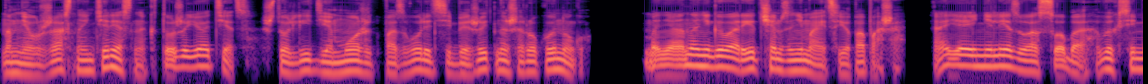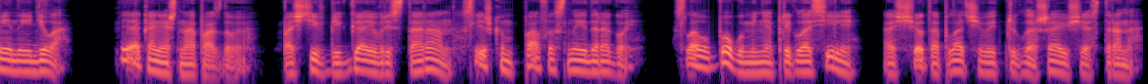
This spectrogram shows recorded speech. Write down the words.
Но мне ужасно интересно, кто же ее отец, что Лидия может позволить себе жить на широкую ногу. Мне она не говорит, чем занимается ее папаша. А я и не лезу особо в их семейные дела. Я, конечно, опаздываю. Почти вбегаю в ресторан, слишком пафосный и дорогой. Слава богу, меня пригласили, а счет оплачивает приглашающая сторона.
